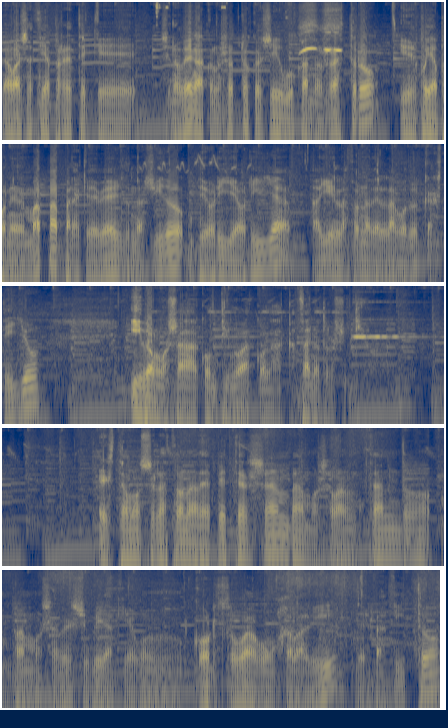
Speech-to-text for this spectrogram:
nada más hacía parece que se nos venga con nosotros que sigue buscando el rastro y os voy a poner el mapa para que veáis dónde ha sido de orilla a orilla ahí en la zona del lago del castillo y vamos a continuar con la caza en otro sitio. Estamos en la zona de Peterson vamos avanzando vamos a ver si hubiera aquí algún corzo o algún jabalí despacito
